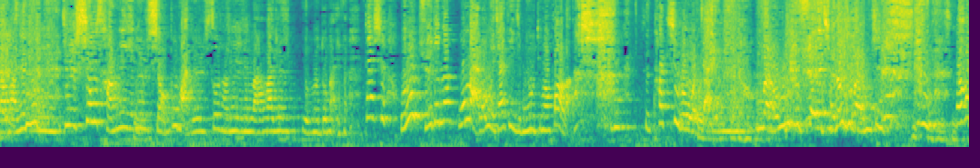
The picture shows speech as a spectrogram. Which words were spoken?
道吧？就是就是收藏那个就是小布嘛，就是收藏那些娃娃，就是有没有多买一份？但是我又觉得呢，我买了我家地已经没有地方放了，就他去过我家，满屋子塞的全都是玩具。然后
